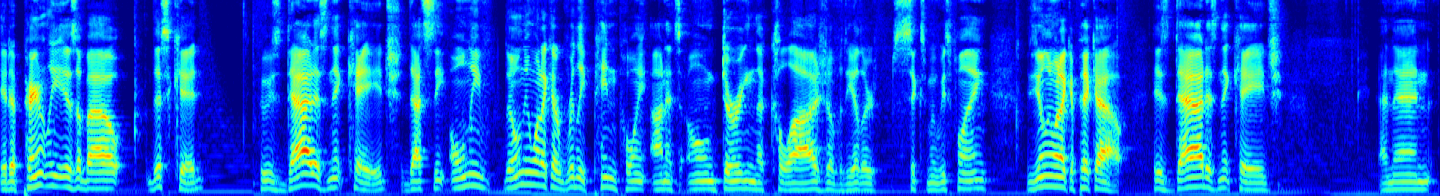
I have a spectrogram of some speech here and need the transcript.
It apparently is about this kid whose dad is Nick Cage. That's the only the only one I could really pinpoint on its own during the collage of the other six movies playing. He's the only one I could pick out. His dad is Nick Cage, and then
